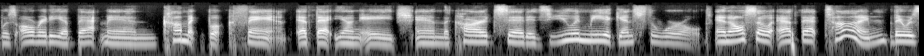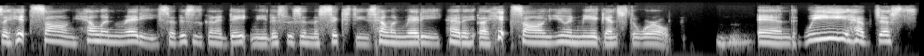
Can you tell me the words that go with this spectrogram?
was already a Batman comic book fan at that young age. And the card said, "It's you and me against the world." And also at that time, there was a hit song, Helen Reddy. So this is going to date me. This was in the 60s. Helen Reddy had a, a hit song, You and Me Against the World. Mm-hmm. And we have just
